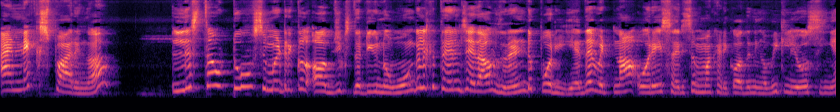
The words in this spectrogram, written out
அண்ட் நெக்ஸ்ட் பாருங்கள் list of two symmetrical objects that you know உங்களுக்கு தெரிஞ்ச ஏதாவது ரெண்டு பொருள் எதை வெட்டினா ஒரே சரிசமமாக கிடைக்கும் அதை நீங்கள் வீட்டில் யோசிங்க.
